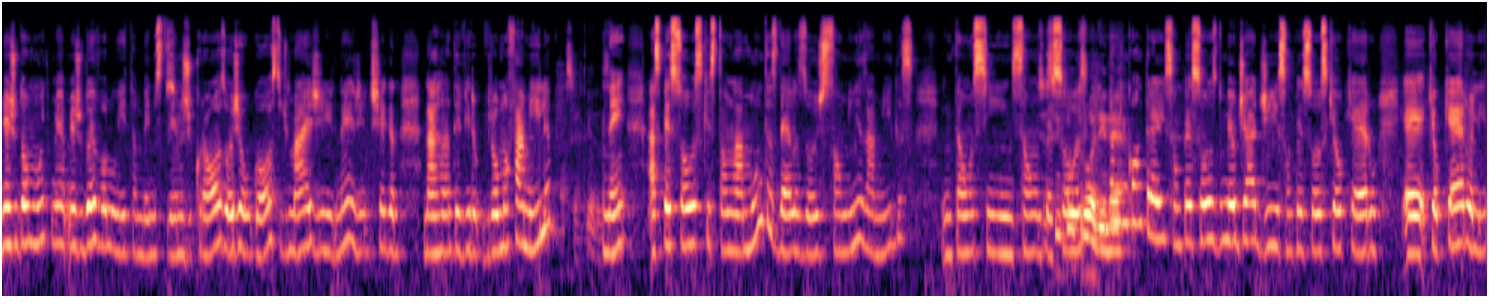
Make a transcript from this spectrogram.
me ajudou muito, me, me ajudou a evoluir também nos treinos Sim. de cross. Hoje eu gosto demais de, né, a gente chega na Hunter, virou, virou uma família. Com certeza. Né? As pessoas que estão lá, muitas delas hoje são minhas amigas. Então, assim, são Você pessoas. Se ali, né? Eu me encontrei, são pessoas do meu dia a dia, são pessoas que eu quero, é, que eu quero ali,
